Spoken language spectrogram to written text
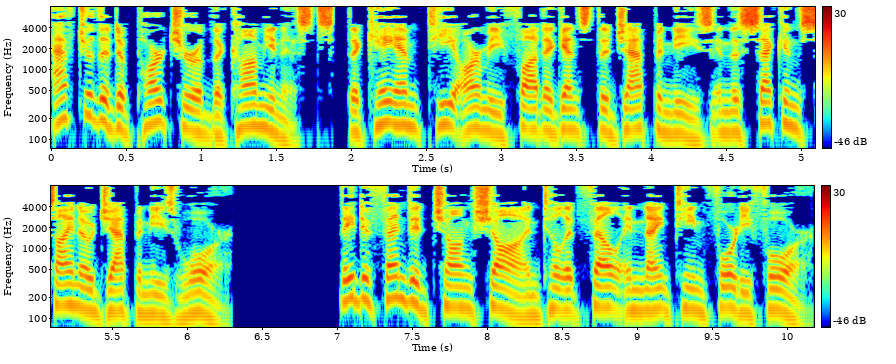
After the departure of the Communists, the KMT army fought against the Japanese in the Second Sino-Japanese War. They defended Changsha until it fell in 1944.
